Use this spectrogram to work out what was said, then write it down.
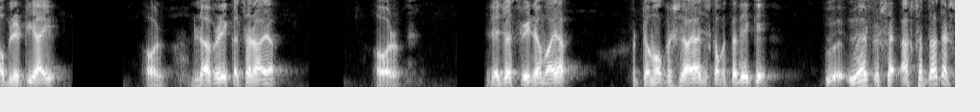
موبلٹی آئی اور لائبریری کلچر آیا اور ریلیجس فریڈم آیا ڈیموکریسی آیا جس کا مطلب یہ کہ you have to accept others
